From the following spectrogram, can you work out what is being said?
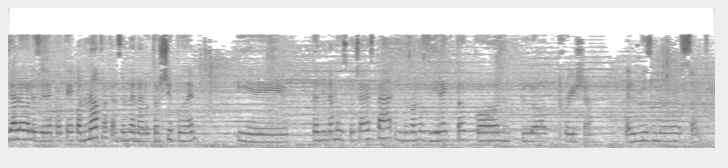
Ya luego les diré por qué con otra canción de Naruto Shippuden y eh, terminamos de escuchar esta y nos vamos directo con Blood Prison del mismo soundtrack.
